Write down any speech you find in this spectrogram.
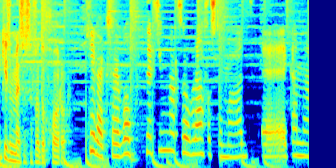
Γενικά πώς μπήκες μέσα σε αυτό το χώρο; Κοίταξε, εγώ στην αρχή ήμουν αρθρογράφος στο MAD. Ε, έκανα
